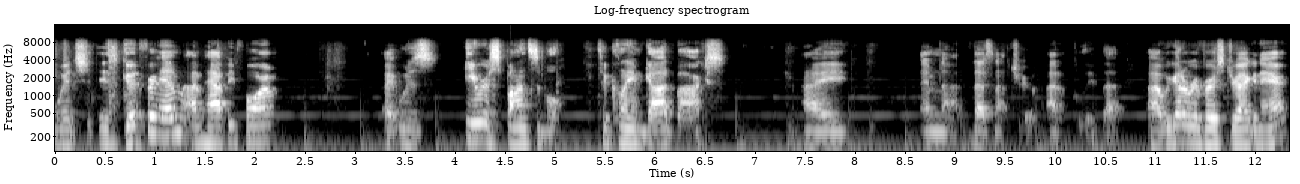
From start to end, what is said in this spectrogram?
which is good for him. I'm happy for him. It was irresponsible to claim God box. I am not. That's not true. I don't believe that. Uh, we got a reverse Dragonair.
